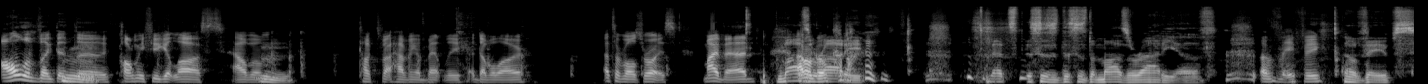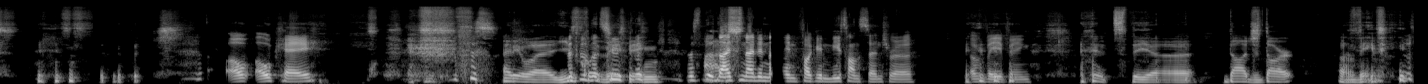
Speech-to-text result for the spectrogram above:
all of like the, the "Call Me If You Get Lost" album Hmm. talks about having a Bentley, a double R. That's a Rolls Royce. My bad. Maserati. That's this is this is the Maserati of of vaping. of vapes. Oh, okay. Anyway, you This is quit the two- vaping. This is the I s- 1999 fucking Nissan Sentra of vaping. it's the uh, Dodge Dart of vaping.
